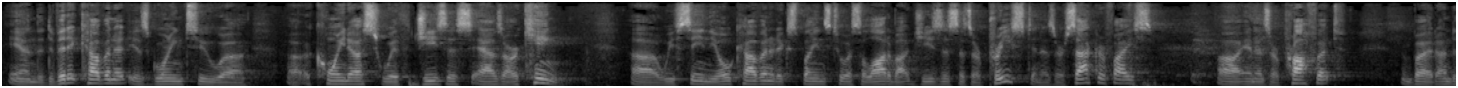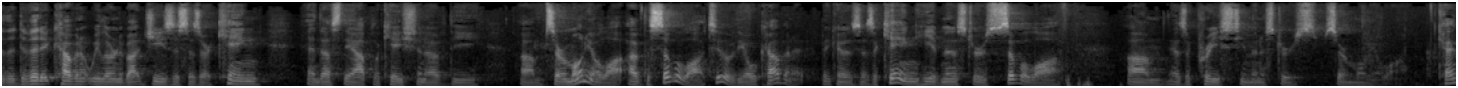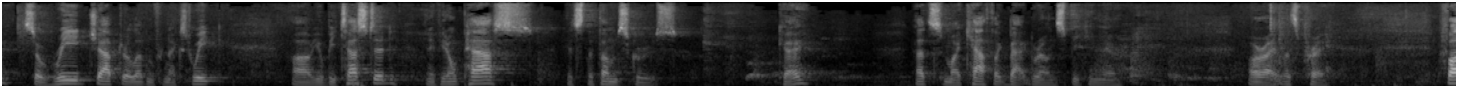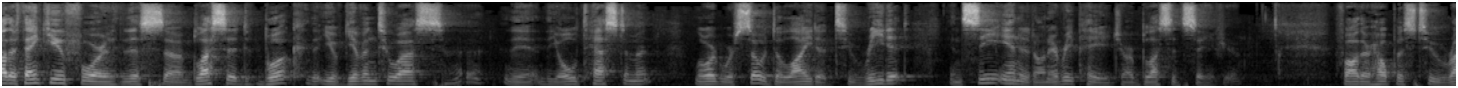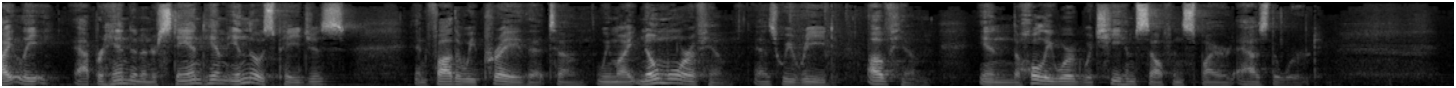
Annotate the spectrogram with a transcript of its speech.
And the Davidic covenant is going to uh, uh, acquaint us with Jesus as our king. Uh, we've seen the Old Covenant explains to us a lot about Jesus as our priest and as our sacrifice uh, and as our prophet. But under the Davidic covenant, we learned about Jesus as our king, and thus the application of the um, ceremonial law, of the civil law, too, of the Old Covenant. Because as a king, he administers civil law. Um, as a priest, he ministers ceremonial law. Okay? So read chapter 11 for next week. Uh, you'll be tested, and if you don't pass, it's the thumb screws. Okay? That's my Catholic background speaking there. All right, let's pray. Father, thank you for this uh, blessed book that you've given to us, uh, the, the Old Testament. Lord, we're so delighted to read it and see in it on every page our blessed Savior. Father, help us to rightly apprehend and understand Him in those pages. And Father, we pray that um, we might know more of Him as we read of Him in the Holy Word which He Himself inspired as the Word.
